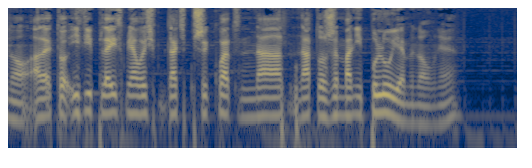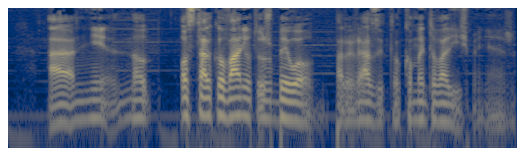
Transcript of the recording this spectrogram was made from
No, ale to Eevee Place miałeś dać przykład na, na to, że manipuluje mną, nie? A nie, no, o stalkowaniu to już było parę razy, to komentowaliśmy, nie? Że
